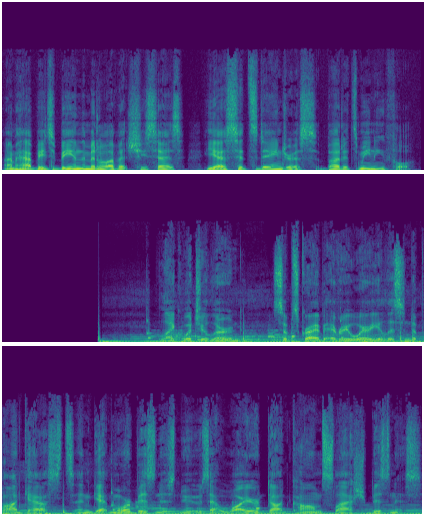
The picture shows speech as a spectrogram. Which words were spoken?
I'm happy to be in the middle of it, she says. Yes, it's dangerous, but it's meaningful. Like what you learned? Subscribe everywhere you listen to podcasts and get more business news at wired.com/business.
